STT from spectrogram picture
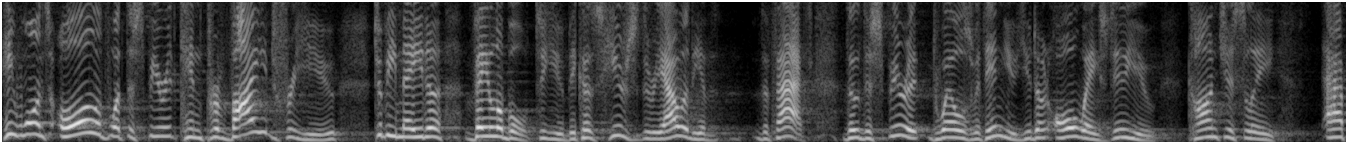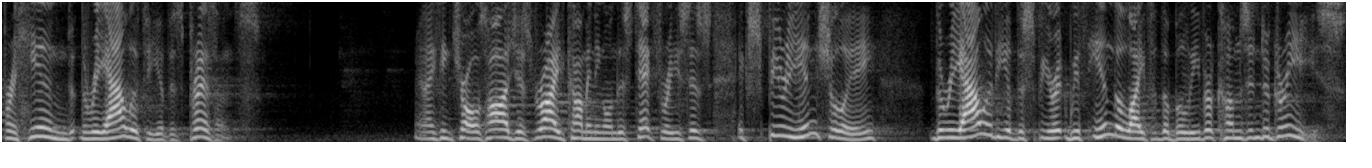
He wants all of what the Spirit can provide for you to be made available to you. Because here's the reality of the fact though the Spirit dwells within you, you don't always, do you, consciously apprehend the reality of His presence. And I think Charles Hodge is right commenting on this text where he says, experientially, the reality of the Spirit within the life of the believer comes in degrees.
